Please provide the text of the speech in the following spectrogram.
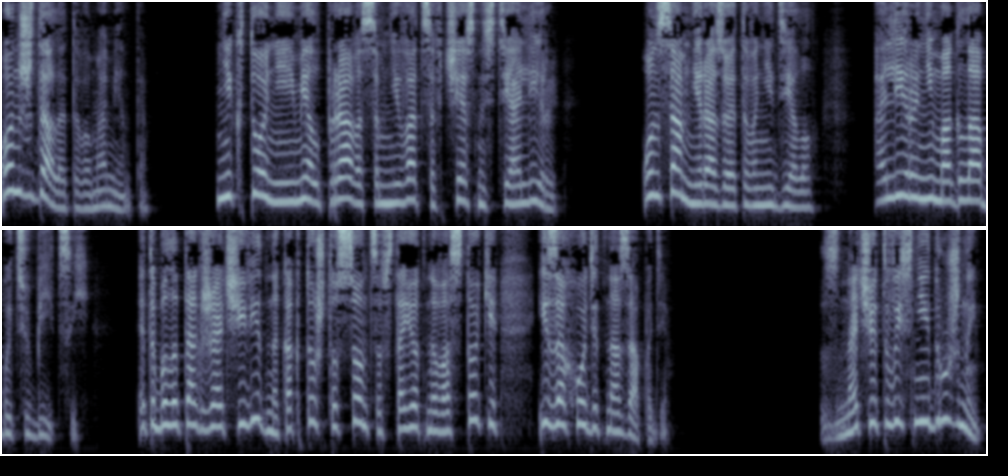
Он ждал этого момента. Никто не имел права сомневаться в честности Алиры. Он сам ни разу этого не делал. Алира не могла быть убийцей. Это было так же очевидно, как то, что солнце встает на востоке и заходит на западе. «Значит, вы с ней дружны?»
